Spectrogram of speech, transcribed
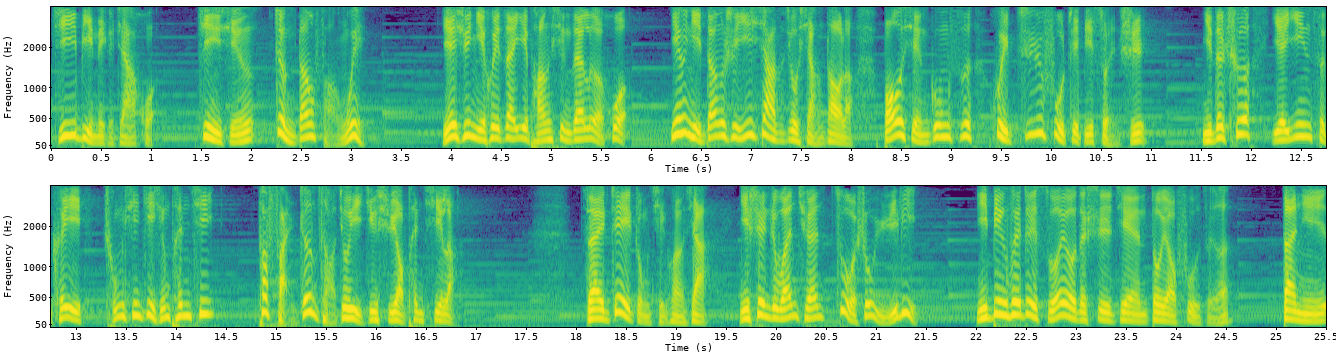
击毙那个家伙，进行正当防卫；也许你会在一旁幸灾乐祸，因为你当时一下子就想到了保险公司会支付这笔损失，你的车也因此可以重新进行喷漆，它反正早就已经需要喷漆了。在这种情况下，你甚至完全坐收渔利。你并非对所有的事件都要负责，但你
